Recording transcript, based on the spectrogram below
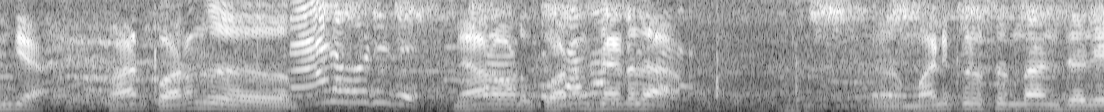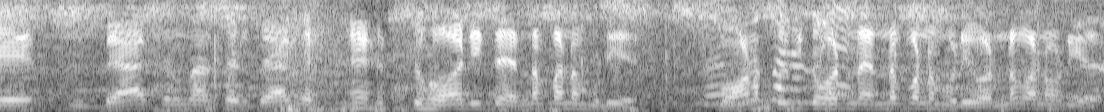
இங்கே பார் குரங்கு மேல ஓடுது. மேலோட குரங்கு சைடு தான். மணி பர்ஸ் இருந்தாலும் சரி பேக் இருந்தாலும் சரி பேக்கை எடுத்து ஓடிட்டு என்ன பண்ண முடியும்? போன தூக்கிட்டு ஓட்டினா என்ன பண்ண முடியும்? ஒன்றும் பண்ண முடியாது.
